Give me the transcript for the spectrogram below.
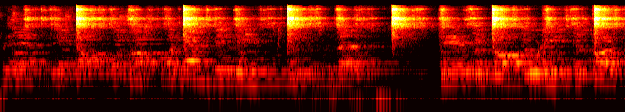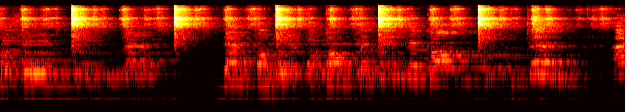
Fredrikstad og Sarpsborg, hvem vil vinne? Nabolyset skal forsvinne. Den som helt på tampen vinner kampen, er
